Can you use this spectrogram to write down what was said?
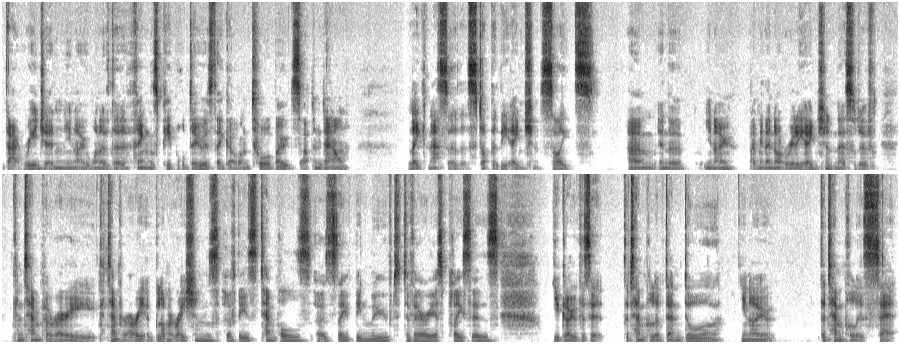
that region, you know, one of the things people do is they go on tour boats up and down Lake Nasser that stop at the ancient sites. Um, in the, you know, I mean, they're not really ancient; they're sort of contemporary contemporary agglomerations of these temples as they've been moved to various places. You go visit the Temple of Dendur. You know, the temple is set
